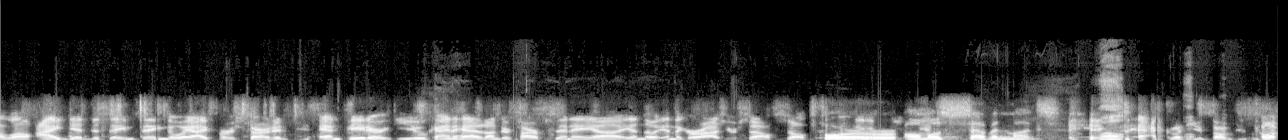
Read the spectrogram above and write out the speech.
uh, well, I did the same thing the way I first started, and Peter, you kind of had it under tarps in a uh, in the in the garage yourself. So for almost seven months. exactly. So don't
